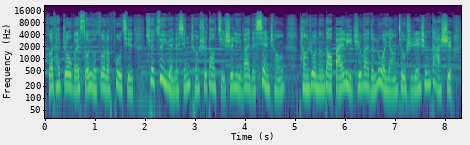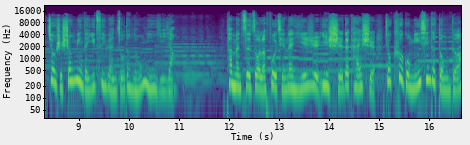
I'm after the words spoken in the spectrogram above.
和他周围所有做了父亲却最远的行程是到几十里外的县城，倘若能到百里之外的洛阳，就是人生大事，就是生命的一次远足的农民一样。他们自做了父亲那一日一时的开始，就刻骨铭心的懂得，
